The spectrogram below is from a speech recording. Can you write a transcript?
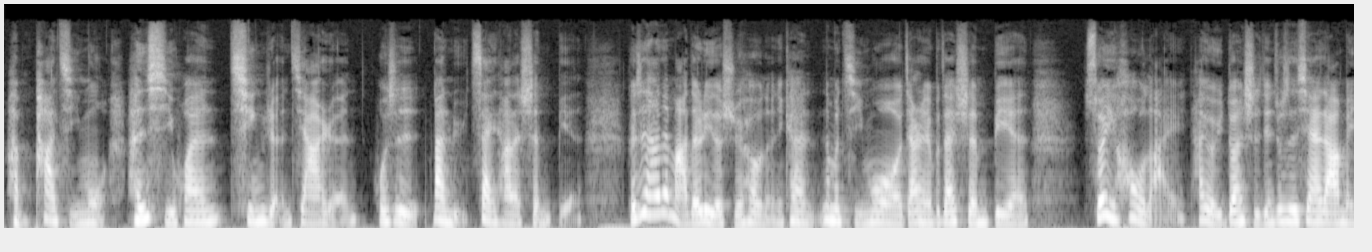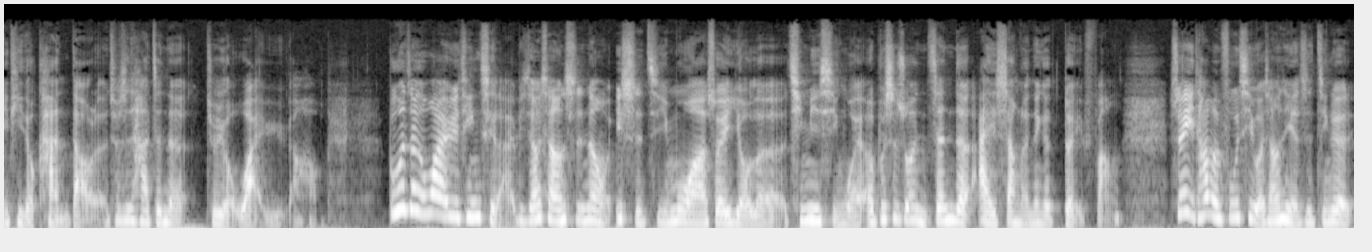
很怕寂寞，很喜欢亲人、家人或是伴侣在他的身边。可是他在马德里的时候呢？你看那么寂寞，家人也不在身边。所以后来他有一段时间，就是现在大家媒体都看到了，就是他真的就有外遇啊！哈。不过这个外遇听起来比较像是那种一时寂寞啊，所以有了亲密行为，而不是说你真的爱上了那个对方。所以他们夫妻，我相信也是经历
